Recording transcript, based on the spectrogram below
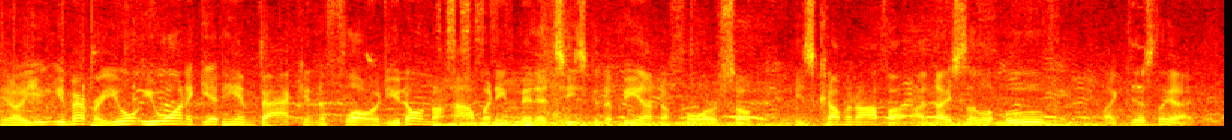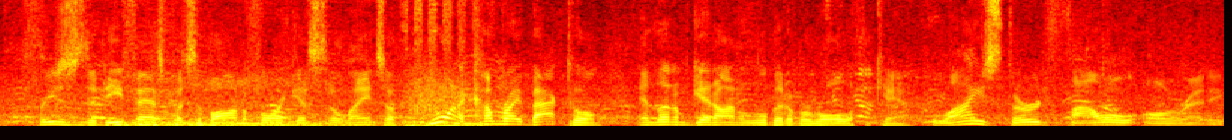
You know, you, you remember, you, you want to get him back in the flow, and you don't know how many minutes he's going to be on the floor. So he's coming off a, a nice little move like this. Look at that freezes the defense, puts the ball on the floor, gets to the lane. So you want to come right back to him and let him get on a little bit of a roll if you can. Kawhi's third foul already.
